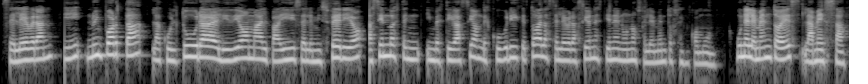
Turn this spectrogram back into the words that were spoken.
celebran y no importa la cultura, el idioma, el país, el hemisferio, haciendo esta investigación descubrí que todas las celebraciones tienen unos elementos en común. Un elemento es la mesa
